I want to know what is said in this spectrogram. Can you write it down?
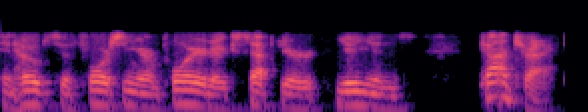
in hopes of forcing your employer to accept your union's contract.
